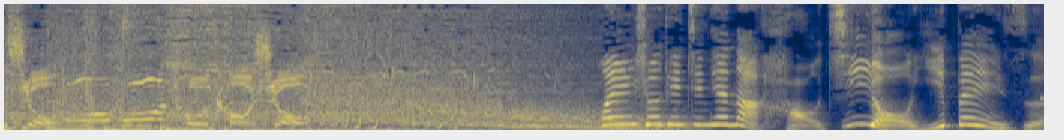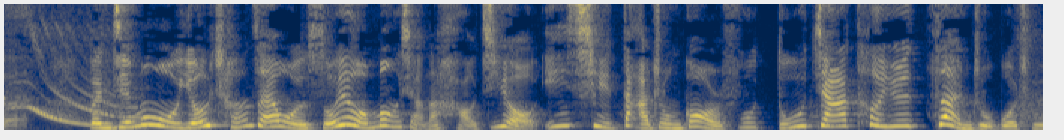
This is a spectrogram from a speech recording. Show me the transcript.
口秀，波波脱口秀。欢迎收听今天的好基友一辈子。本节目由承载我所有梦想的好基友一汽大众高尔夫独家特约赞助播出。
